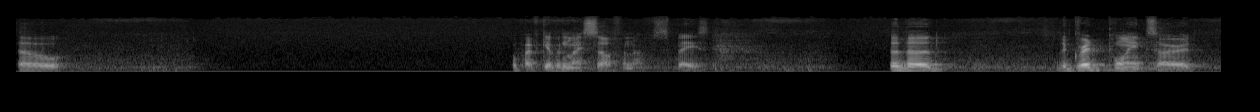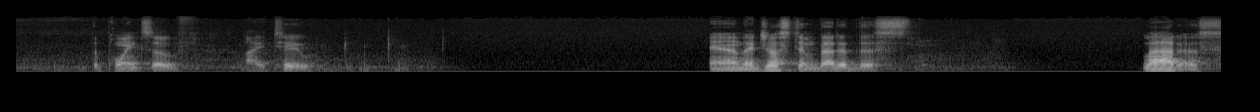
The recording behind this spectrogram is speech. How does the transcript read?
so I've given myself enough space. So the, the grid points are the points of I2. And I just embedded this lattice.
